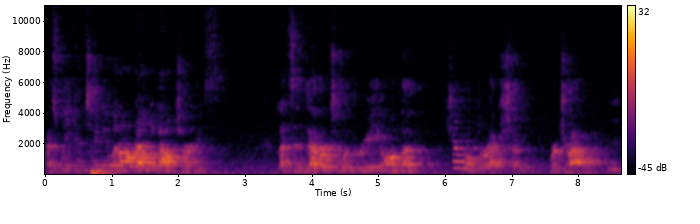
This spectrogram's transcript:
As we continue in our roundabout journeys, let's endeavor to agree on the general direction we're traveling.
